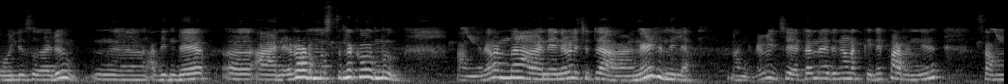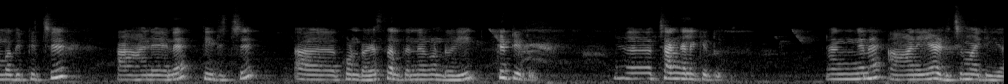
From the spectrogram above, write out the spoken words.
പോലീസുകാരും അതിന്റെ ആനയുടെ ഉടമസ്ഥനൊക്കെ വന്നു. അങ്ങനെ വന്ന് ആനേനെ വിളിച്ചിട്ട് ആന വരുന്നില്ല. അങ്ങനെ വിജയേട്ടൻ ഒരു കണക്കിന് പറഞ്ഞ് സമ്മതിപ്പിച്ച് ആനേനെ തിരിച്ച് കൊണ്ടുപോയ സ്ഥലത്ത് തന്നെ കൊണ്ടുപോയി കെട്ടിയിട്ടു. ഏഹ്, ചങ്ങലക്കിട്ടു. അങ്ങനെ ആനയെ അടിച്ചു മാറ്റിയ.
